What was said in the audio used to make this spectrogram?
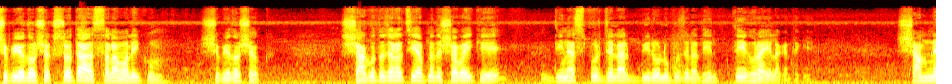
সুপ্রিয় দর্শক শ্রোতা, আসসালামু আলাইকুম। সুপ্রিয় দর্শক, স্বাগত জানাচ্ছি আপনাদের সবাইকে দিনাজপুর জেলার বিরল উপজেলাধীন তেঘোড়া এলাকা থেকে। সামনে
